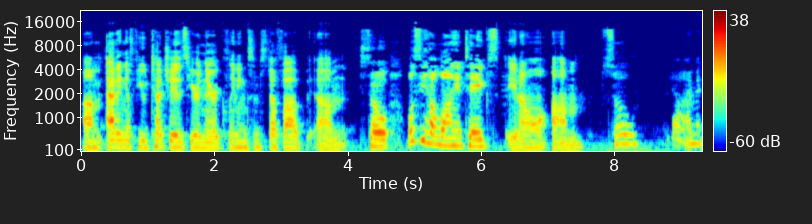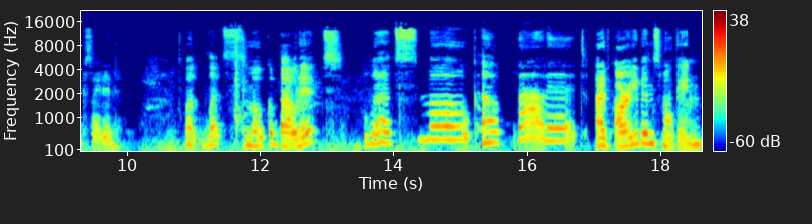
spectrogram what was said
um, adding a few touches here and there, cleaning some stuff up. Um, so we'll see how long it takes, you know. Um, so yeah, I'm excited. But let's smoke about it. Let's smoke about it. I've already been smoking.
